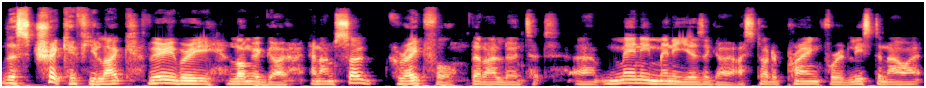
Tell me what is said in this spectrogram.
this trick, if you like, very, very long ago, and I'm so grateful that I learned it. Uh, many, many years ago, I started praying for at least an hour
